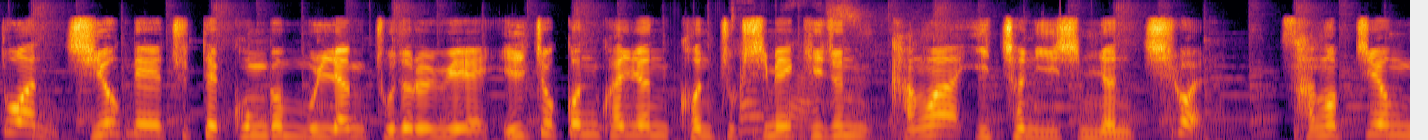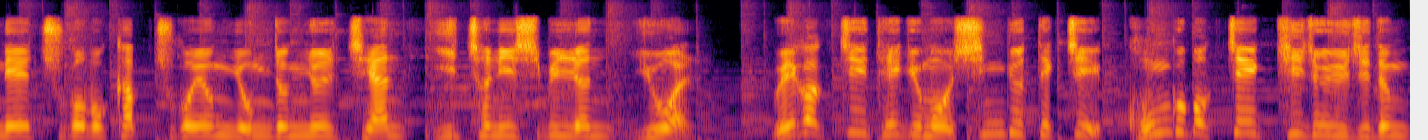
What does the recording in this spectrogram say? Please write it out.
또한 지역 내 주택 공급 물량 조절을 위해 일조권 관련 건축심의 기준 강화 2020년 7월, 상업지역 내 주거복합 주거용 용적률 제한 2021년 6월, 외곽지 대규모 신규 택지 공급 억제 기조 유지 등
